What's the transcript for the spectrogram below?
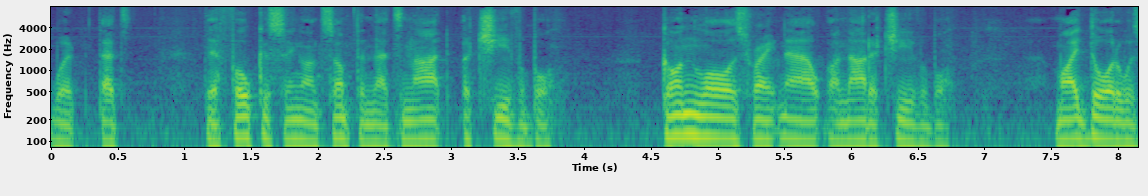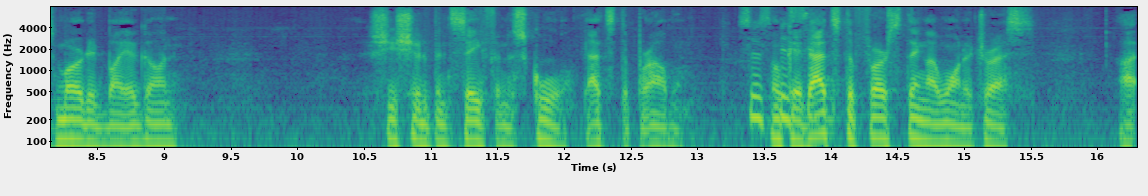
What that's they're focusing on something that's not achievable. Gun laws right now are not achievable. My daughter was murdered by a gun. She should have been safe in the school. That's the problem. So specific- okay, that's the first thing I want to address. I,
